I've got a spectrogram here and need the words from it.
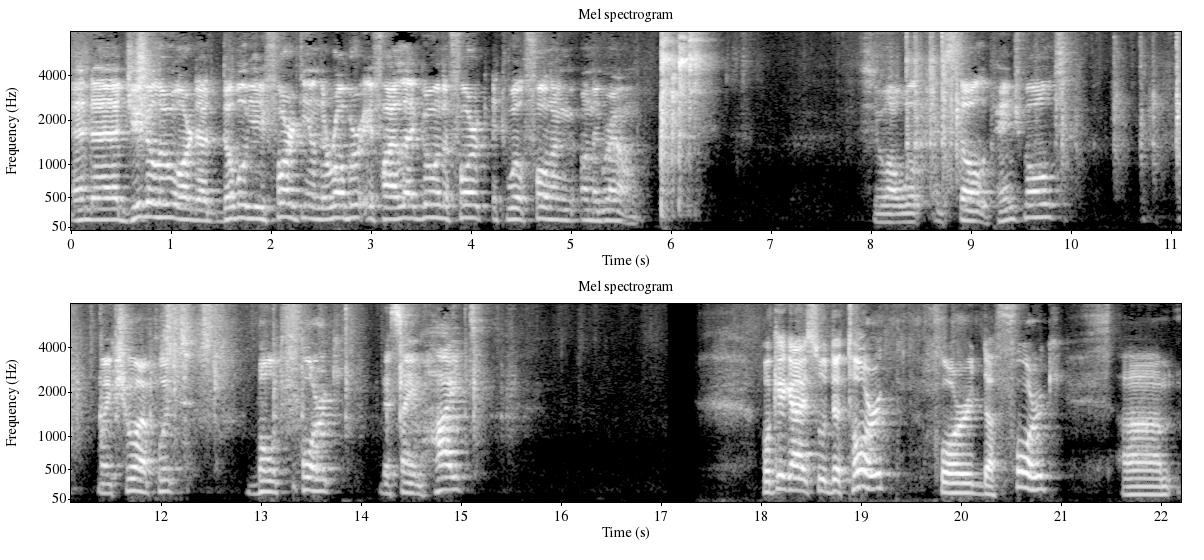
and the jigaloo or the WD-40 on the rubber, if I let go on the fork, it will fall on, on the ground. So I will install the pinch bolt. Make sure I put both fork the same height. Okay guys, so the torque for the fork, um,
